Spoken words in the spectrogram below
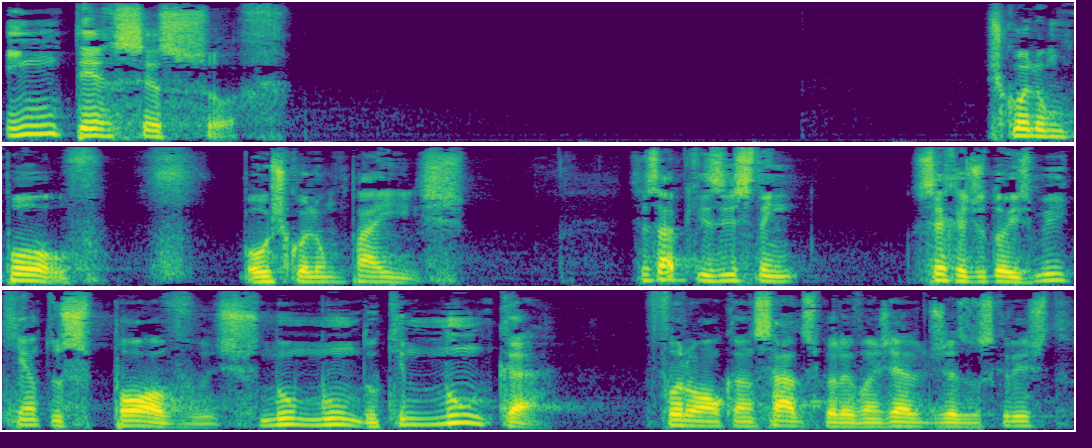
intercessor. Escolha um povo, ou escolha um país. Você sabe que existem cerca de 2.500 povos no mundo que nunca foram alcançados pelo Evangelho de Jesus Cristo?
